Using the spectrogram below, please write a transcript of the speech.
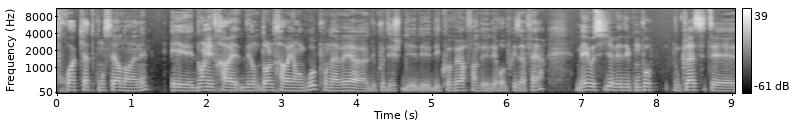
3-4 concerts dans l'année. Et dans, le travail en groupe, on avait euh, du coup des, des, covers, enfin des, reprises à faire, mais aussi il y avait des compos. Donc là, c'était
